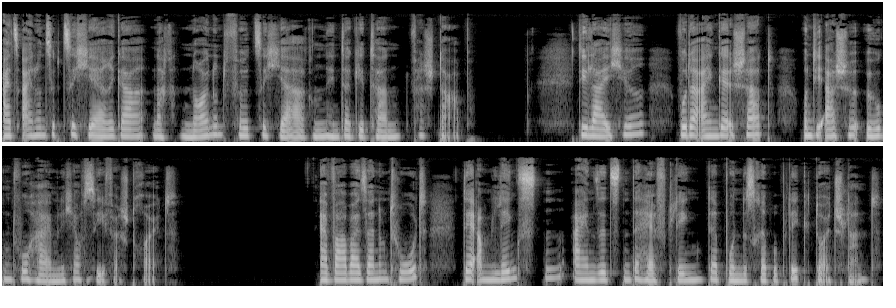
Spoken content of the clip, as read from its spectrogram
als 71-Jähriger nach 49 Jahren hinter Gittern verstarb. Die Leiche wurde eingeäschert und die Asche irgendwo heimlich auf See verstreut. Er war bei seinem Tod der am längsten einsitzende Häftling der Bundesrepublik Deutschland.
